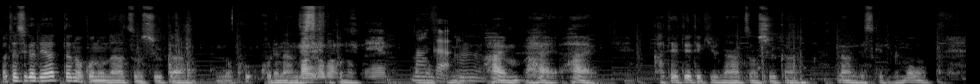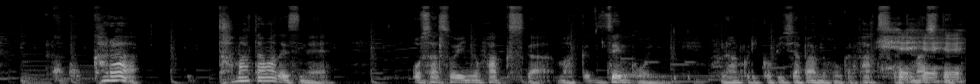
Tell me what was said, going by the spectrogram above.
私が出会ったのはこの7つの習慣のここれなんですけどこの漫画、はいはいはい。家庭でできる7つの習慣なんですけれどもここからたまたまですねお誘いのファックスが、まあ、全校にフランクリコピージャパンの方からファックスが来まして、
